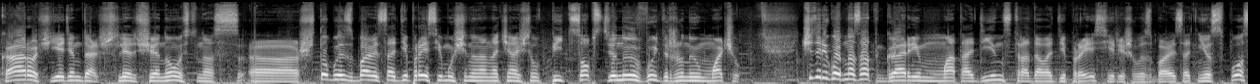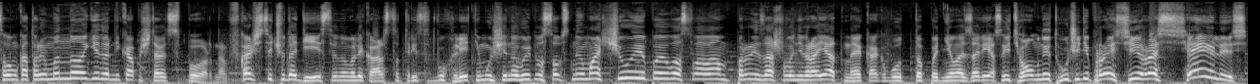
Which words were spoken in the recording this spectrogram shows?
Короче, едем дальше. Следующая новость у нас. э, чтобы избавиться от депрессии, мужчина начал пить собственную выдержанную мочу. Четыре года назад Гарри Мат-1 страдал от депрессии и решил избавиться от нее способом, который многие наверняка посчитают спорным. В качестве чудодейственного лекарства 32-летний мужчина выпил собственную мочу, и, по его словам, произошло невероятное, как будто поднялась завеса, и темные тучи депрессии рассеялись.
